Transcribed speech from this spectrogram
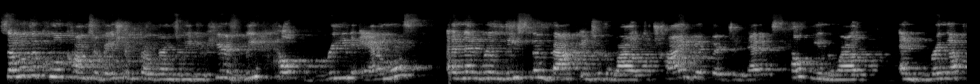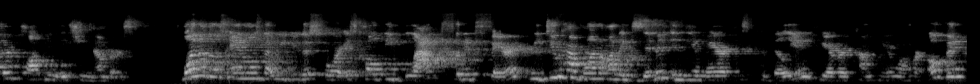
Some of the cool conservation programs we do here is we help breed animals and then release them back into the wild to try and get their genetics healthy in the wild and bring up their population numbers. One of those animals that we do this for is called the black-footed ferret. We do have one on exhibit in the Americas Pavilion. If you ever come here when we're open,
